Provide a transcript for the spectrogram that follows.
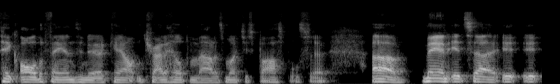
take all the fans into account and try to help them out as much as possible so uh, man it's uh it, it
